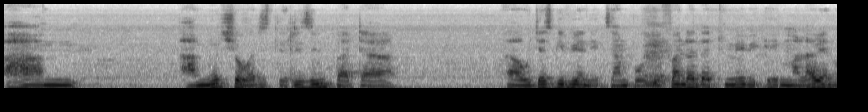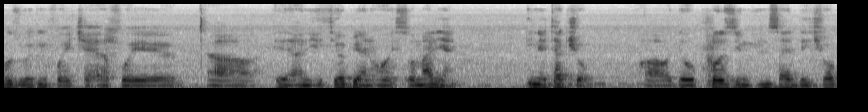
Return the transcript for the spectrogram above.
Um, I'm not sure what is the reason, but uh, I will just give you an example. You find out that maybe a Malawian who's working for a Chi- uh, for a, uh, an Ethiopian or a Somalian in a tuck shop, uh, they will close him inside the shop.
